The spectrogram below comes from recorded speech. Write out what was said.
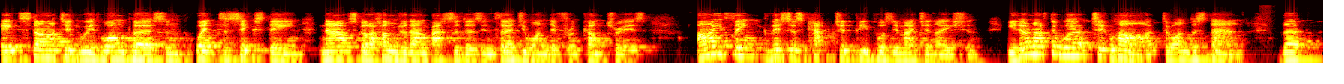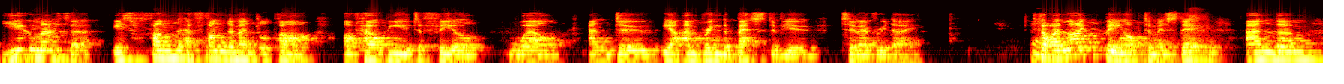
It started with one person, went to 16, now it's got 100 ambassadors in 31 different countries. I think this has captured people's imagination. You don't have to work too hard to understand that you matter is fun, a fundamental part of helping you to feel well and do, yeah, and bring the best of you to every day. So I like being optimistic. And um,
